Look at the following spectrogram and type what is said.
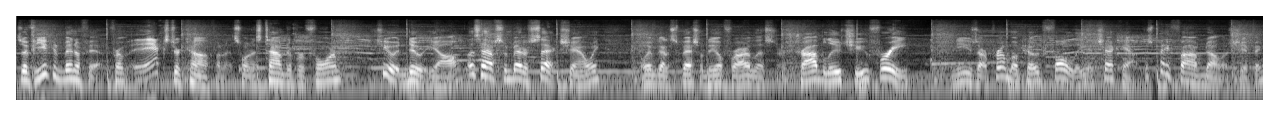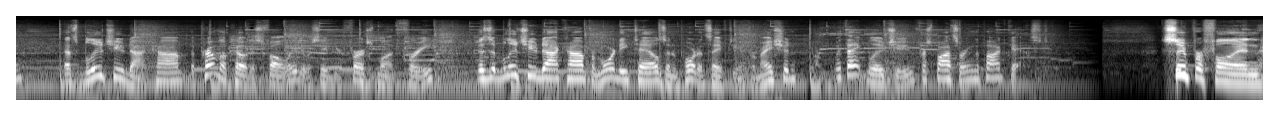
So if you could benefit from extra confidence when it's time to perform, chew it and do it, y'all. Let's have some better sex, shall we? We've got a special deal for our listeners. Try Blue Chew free and use our promo code Foley at checkout. Just pay $5 shipping. That's bluechew.com. The promo code is Foley to receive your first month free. Visit bluechew.com for more details and important safety information. We thank Blue Chew for sponsoring the podcast. Super fun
